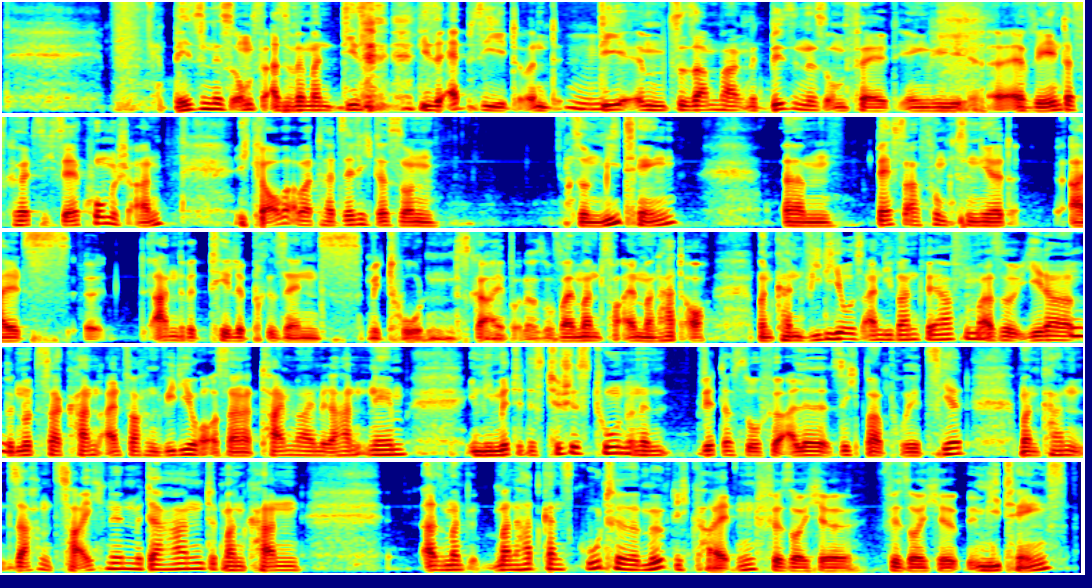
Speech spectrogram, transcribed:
Business-Umfeld, also wenn man diese, diese App sieht und mhm. die im Zusammenhang mit Business-Umfeld irgendwie äh, erwähnt, das hört sich sehr komisch an. Ich glaube aber tatsächlich, dass so ein, so ein Meeting ähm, besser funktioniert als äh, andere Telepräsenzmethoden, Skype oder so, weil man vor allem, man hat auch, man kann Videos an die Wand werfen, also jeder mhm. Benutzer kann einfach ein Video aus seiner Timeline mit der Hand nehmen, in die Mitte des Tisches tun und dann wird das so für alle sichtbar projiziert. Man kann Sachen zeichnen mit der Hand, man kann also man, man hat ganz gute Möglichkeiten für solche, für solche Meetings.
